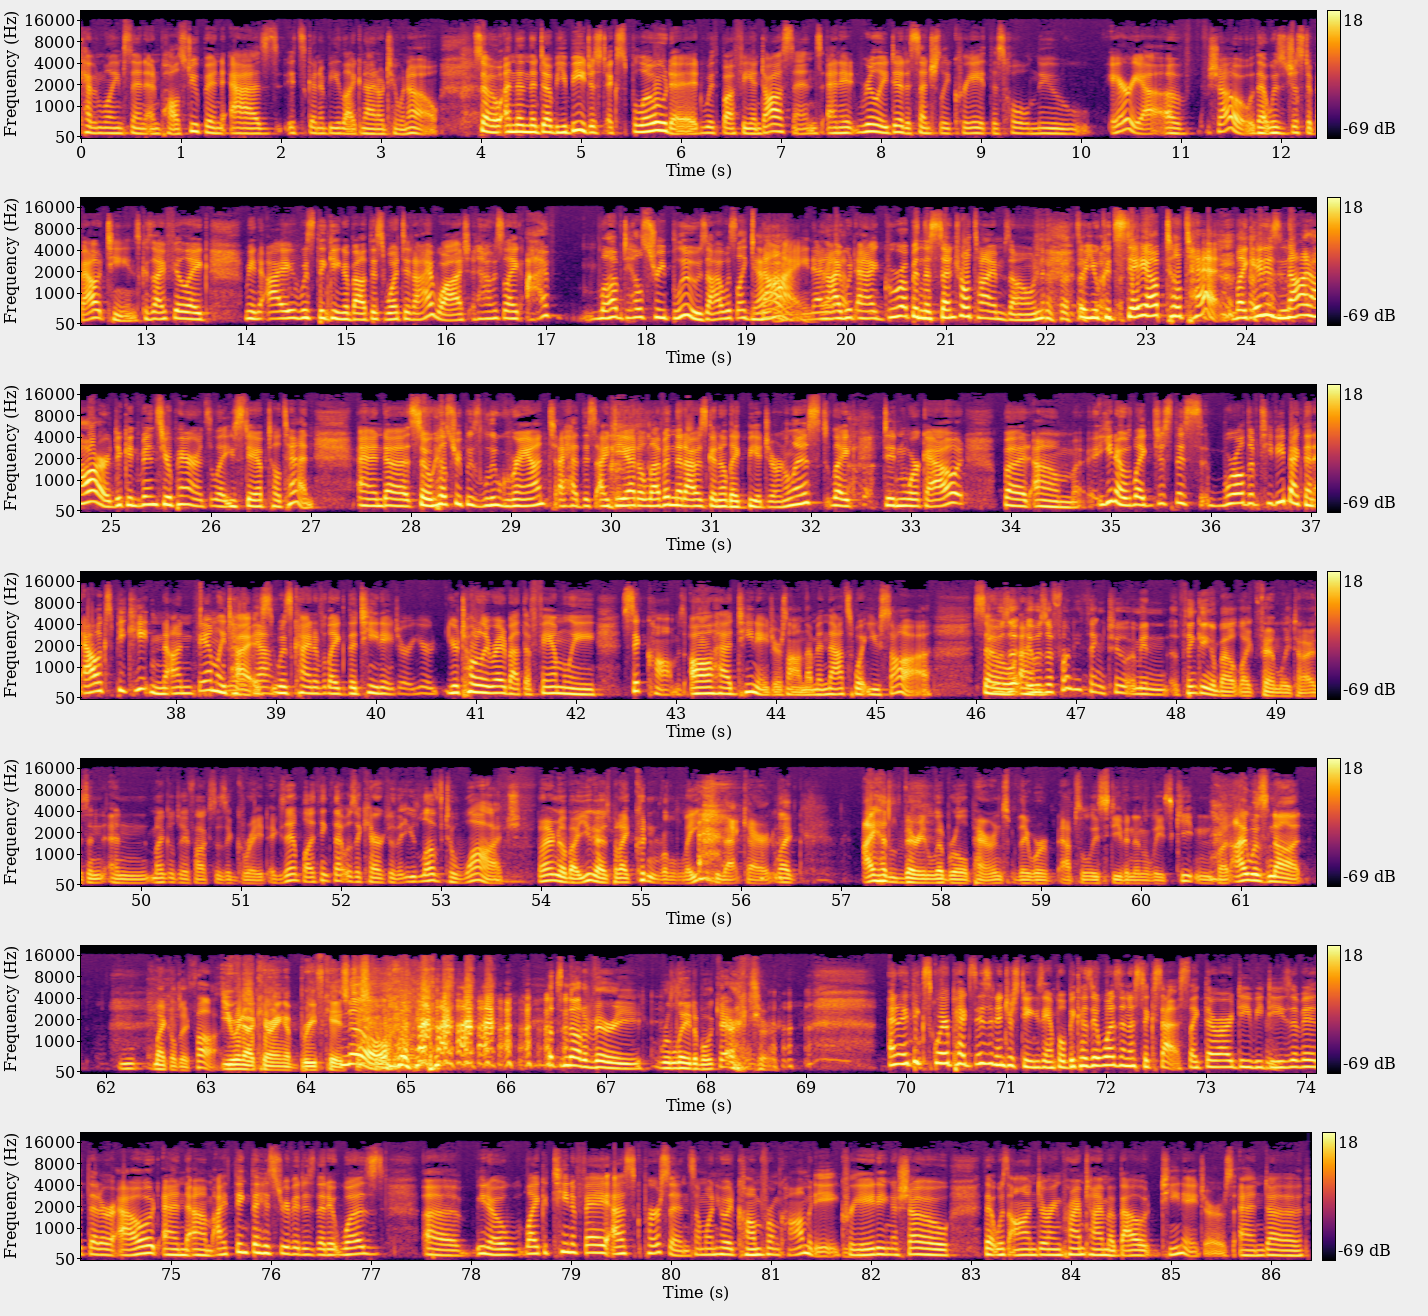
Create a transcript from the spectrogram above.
Kevin Williamson and Paul Stupin as it's going to be like 90210. So, and then the WB just exploded with Buffy and Dawson's, and it really did essentially create this whole new area of show that was just about teens. Because I feel like, I mean, I was thinking about this. What did I watch? And I was like, I've loved Hill Street Blues. I was like Yeah. nine, and I would. And I grew up in the Central Time Zone, so you could stay up till ten. Like it is not hard to convince your parents to let you stay up till ten. And uh, so Hill Street Blues, Lou Grant. I had this idea at eleven that I was going to like be a journalist. Like didn't work out, but um, you know, like just this world of TV back then. Alex P. Keaton on Family Ties Yeah. was kind of like the teenager. You're you're totally right about the family sitcoms. All had teenagers on them, and that's what you saw. So it was, a, it um, was a funny thing too. I mean, thinking about like Family Ties, and, and Michael J. Fox is a great example. I think that was a character that you love to watch, but I don't know about you guys, but I couldn't relate to that character. Like, I had very liberal parents; they were absolutely Stephen and Elise Keaton, but I was not Michael J. Fox. You were not carrying a briefcase no, school. that's not a very relatable character. And I think Square Pegs is an interesting example because it wasn't a success. Like there are DVDs of it that are out, and um, I think the history of it is that it was, uh, you know, like a Tina Fey esque person, someone who had come from comedy, creating a show that was on during prime time about teenagers, and uh,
